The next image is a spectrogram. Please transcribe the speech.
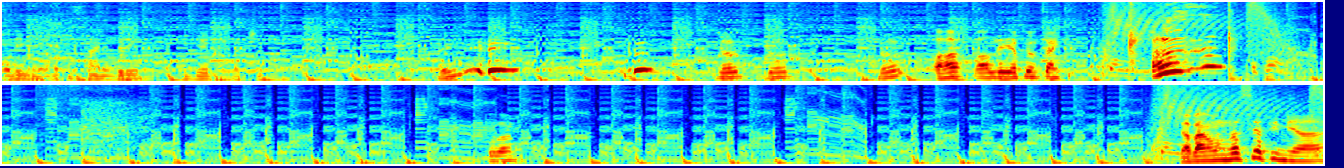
Olayım ya? 30 saniye durayım. Videoyu kapatacağım. Dur dur dur. Aha vallahi yapıyorum sanki. Aa! Ulan. Ya ben onu nasıl yapayım ya?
